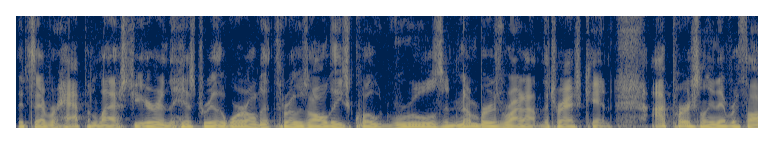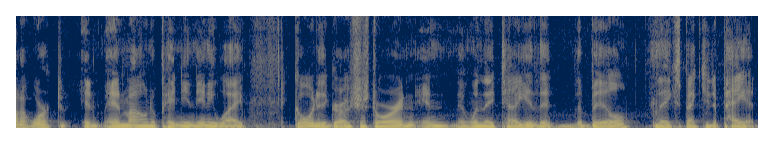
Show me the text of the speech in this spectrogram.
that's ever happened last year in the history of the world, it throws all these quote rules and numbers right out in the trash can. I personally never thought it worked in, in my own opinion anyway. Going to the grocery store and, and when they tell you the, the bill, they expect you to pay it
